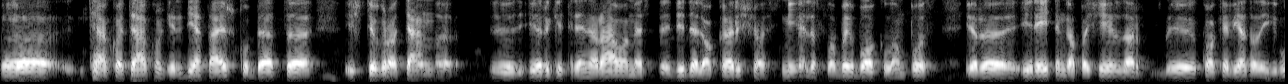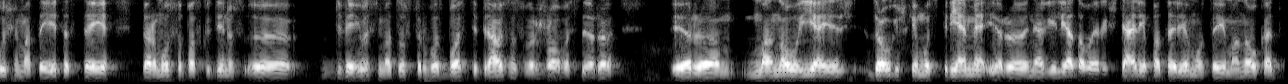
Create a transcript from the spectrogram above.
E, Teko, teko girdėti, aišku, bet e, iš tikrųjų ten e, irgi treniravomės prie didelio karščio, smėlis labai buvo klampus ir į reitingą pažiūrėjus dar kokią vietą užima Taitis, tai per mūsų paskutinius dviejus metus turbūt buvo stipriausias varžovas ir, ir manau, jie ir draugiškai mus priemė ir negailėdavo ir aikšteliai patarimų, tai manau, kad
